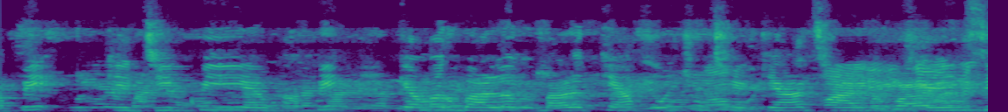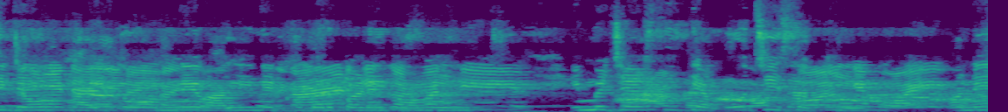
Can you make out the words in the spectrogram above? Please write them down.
આપે કે જીપી આપે કે અમારું બાળક બાળક ક્યાં પહોંચ્યું છે, ક્યાં છે? ઇન્સિડન્ટ થાય તો અમને વાલીને ખબર પડે તો અમે ઇમરજન્સી ત્યાં પહોંચી શકીએ. અને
